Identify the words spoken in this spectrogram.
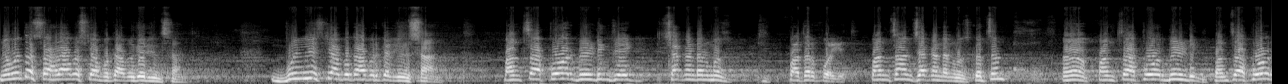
میں ونتا سہلابس کیا مقابل کری انسان۔ بنیس کیا مقابل کری انسان۔ پنچہ پور بلڈنگ جے سیکنڈن مز پتر پویت پنچان سیکنڈن مز۔ کچن؟ ہاں، پنچہ پور بلڈنگ۔ پنچہ پور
